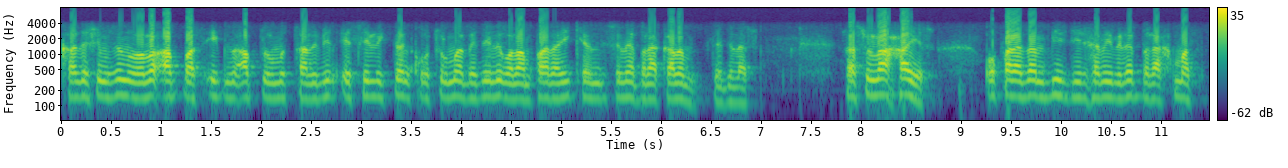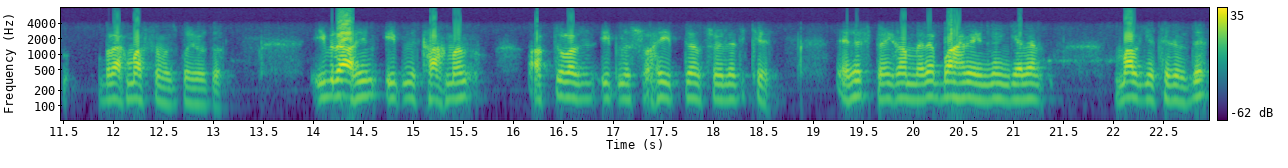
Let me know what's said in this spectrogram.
kardeşimizin oğlu Abbas İbni Abdülmuttalib'in esirlikten kurtulma bedeli olan parayı kendisine bırakalım dediler. Resulullah hayır o paradan bir dirhemi bile bırakmaz, bırakmazsınız buyurdu. İbrahim İbni Tahman Abdülaziz İbni Suhayb'den söyledi ki Enes peygambere Bahreyn'den gelen mal getirildi.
